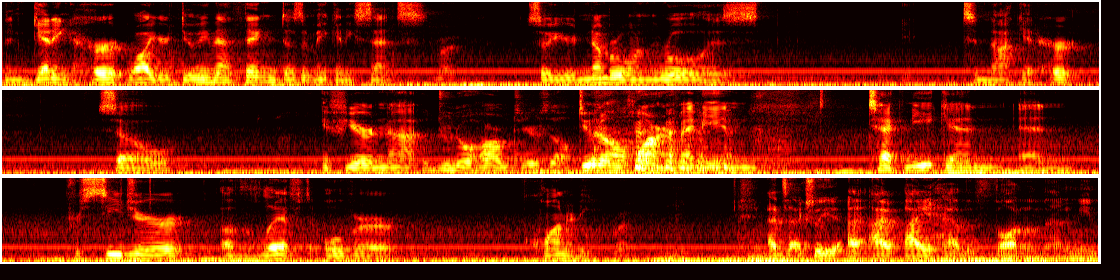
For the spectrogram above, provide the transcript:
then getting hurt while you're doing that thing doesn't make any sense. Right. So your number one rule is to not get hurt. So if you're not Do no harm to yourself. do no harm, I mean technique and and procedure of lift over quantity. right. That's actually I, I, have a thought on that. I mean,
